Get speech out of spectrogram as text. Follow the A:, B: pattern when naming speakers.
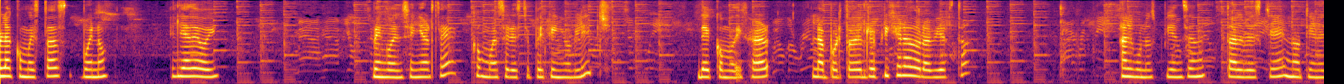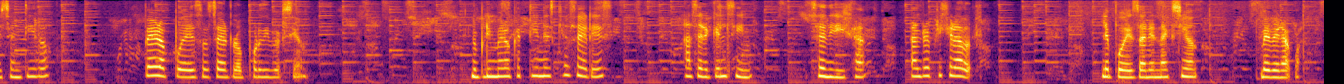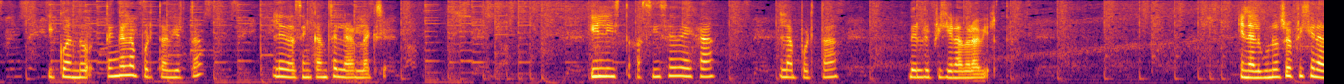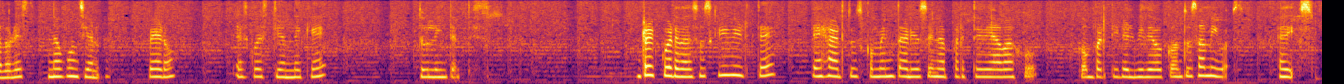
A: Hola, ¿cómo estás? Bueno, el día de hoy vengo a enseñarte cómo hacer este pequeño glitch de cómo dejar la puerta del refrigerador abierta. Algunos piensan tal vez que no tiene sentido, pero puedes hacerlo por diversión. Lo primero que tienes que hacer es hacer que el sim se dirija al refrigerador. Le puedes dar en acción beber agua y cuando tenga la puerta abierta le das en cancelar la acción. Y listo, así se deja la puerta del refrigerador abierta. En algunos refrigeradores no funciona, pero es cuestión de que tú lo intentes. Recuerda suscribirte, dejar tus comentarios en la parte de abajo, compartir el video con tus amigos. Adiós.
